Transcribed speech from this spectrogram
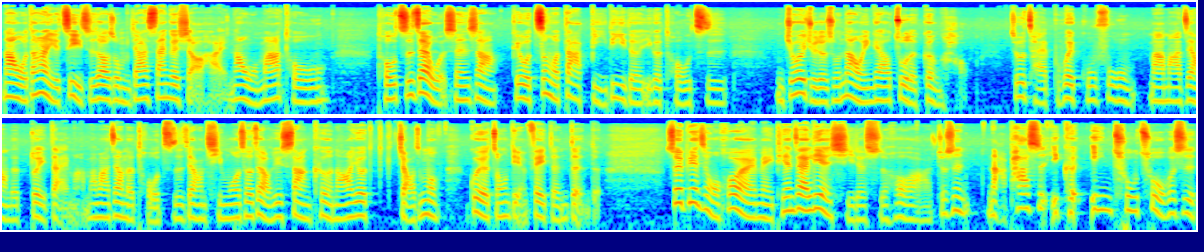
那我当然也自己知道说，我们家三个小孩，那我妈投投资在我身上，给我这么大比例的一个投资。你就会觉得说，那我应该要做得更好，就才不会辜负妈妈这样的对待嘛。妈妈这样的投资，这样骑摩托车带我去上课，然后又缴这么贵的钟点费等等的，所以变成我后来每天在练习的时候啊，就是哪怕是一个音出错，或是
